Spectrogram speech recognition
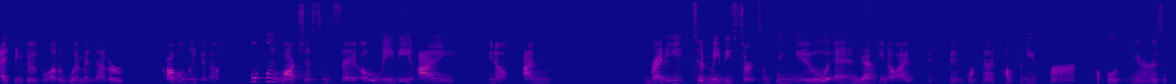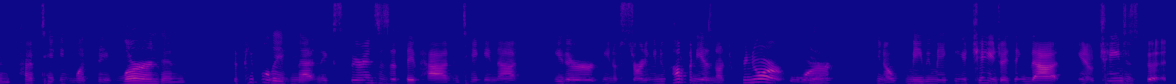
I think there's a lot of women that are probably gonna hopefully watch this and say, "Oh, maybe I, you know, I'm ready to maybe start something new." And Yeah. you know, I've if they've worked at a company for a couple of years and kind of taking what they've learned and the people they've met and the experiences that they've had and taking that either you know starting a new company as an entrepreneur or you know maybe making a change. I think that you know change is good.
